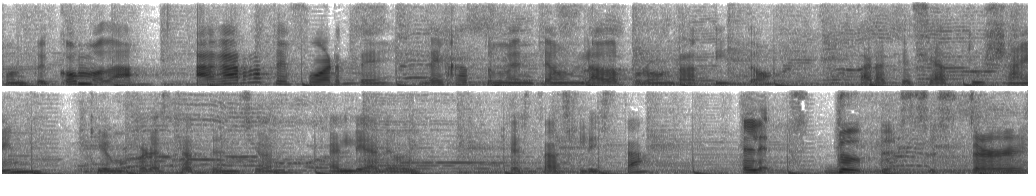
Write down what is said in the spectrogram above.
Ponte cómoda, agárrate fuerte, deja tu mente a un lado por un ratito para que sea tu Shine quien preste atención el día de hoy. ¿Estás lista? Let's do this, sister.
